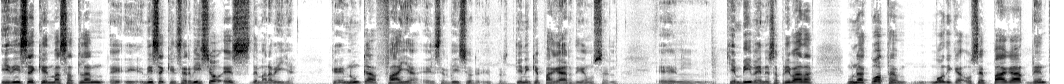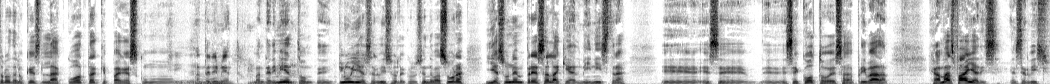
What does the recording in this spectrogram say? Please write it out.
Y dice que en Mazatlán, eh, dice que el servicio es de maravilla, que nunca falla el servicio, pero tienen que pagar, digamos, el, el quien vive en esa privada una cuota módica o se paga dentro de lo que es la cuota que pagas como, mantenimiento. Mantenimiento, eh, incluye el servicio de recolección de basura y es una empresa la que administra eh, ese, eh, ese coto, esa privada. Jamás falla, dice, el servicio,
